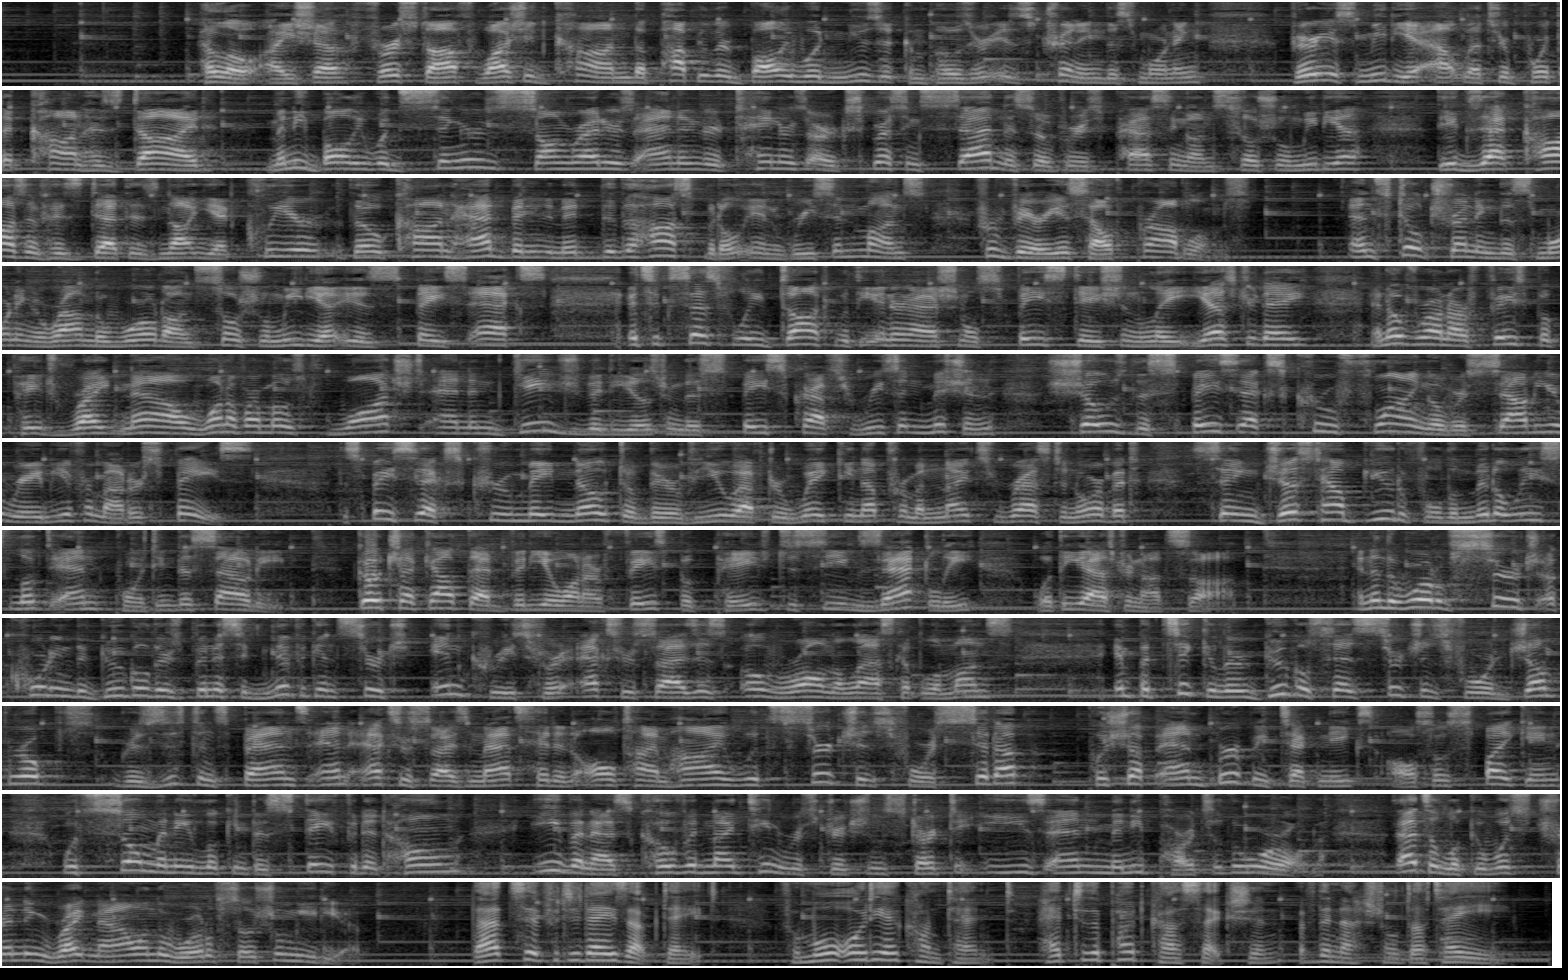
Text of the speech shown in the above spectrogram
Hello, Aisha. First off, Wajid Khan, the popular Bollywood music composer, is trending this morning. Various media outlets report that Khan has died. Many Bollywood singers, songwriters, and entertainers are expressing sadness over his passing on social media. The exact cause of his death is not yet clear, though Khan had been admitted to the hospital in recent months for various health problems. And still trending this morning around the world on social media is SpaceX. It successfully docked with the International Space Station late yesterday, and over on our Facebook page right now, one of our most watched and engaged videos from the spacecraft's recent mission shows the SpaceX crew flying over Saudi Arabia from outer space. The SpaceX crew made note of their view after waking up from a night's rest in orbit, saying just how beautiful the Middle East looked and pointing to Saudi. Go check out that video on our Facebook page to see exactly what the astronauts saw. And in the world of search, according to Google, there's been a significant search increase for exercises overall in the last couple of months. In particular, Google says searches for jump ropes, resistance bands, and exercise mats hit an all time high, with searches for sit up, push up, and burpee techniques also spiking, with so many looking to stay fit at home, even as COVID 19 restrictions start to ease in many parts of the world. That's a look at what's trending right now in the world of social media. That's it for today's update. For more audio content, head to the podcast section of thenational.ae.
